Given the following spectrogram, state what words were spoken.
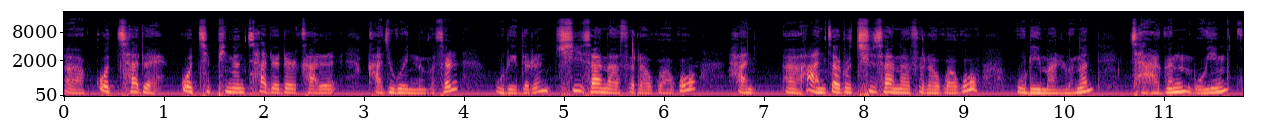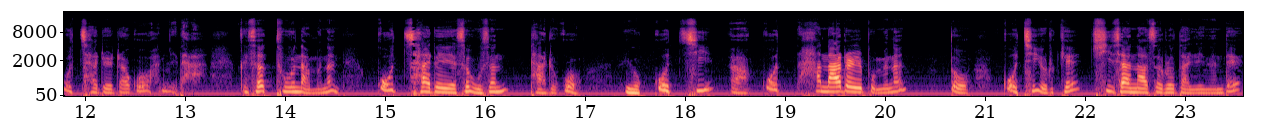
어, 꽃차례 꽃이 피는 차례를 갈, 가지고 있는 것을 우리들은 취사나스라고 하고 한, 어, 한자로 취사나스라고 하고 우리말로는 작은 모임 꽃차례라고 합니다. 그래서 두 나무는 꽃차례에서 우선 다르고 이 꽃이 아, 꽃 하나를 보면은 또 꽃이 이렇게 취사나서로 달리는데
